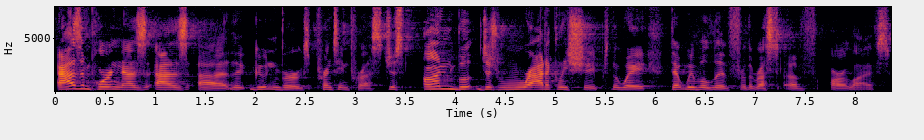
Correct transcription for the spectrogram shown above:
As important as, as uh, the Gutenberg's printing press, just, unbo- just radically shaped the way that we will live for the rest of our lives.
